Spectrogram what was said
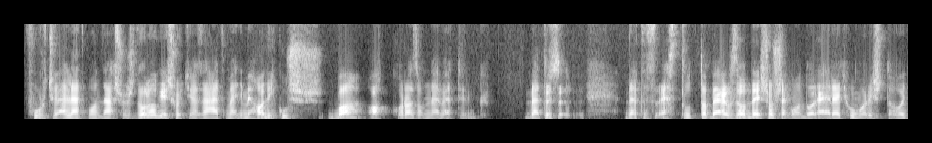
furcsa, ellentmondásos dolog, és hogyha ez átmegy mechanikusba, akkor azon nevetünk. De hát, de hát ezt, ezt tudta Bergson, de sose gondol erre egy humorista, hogy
